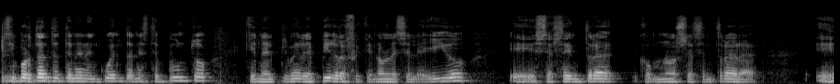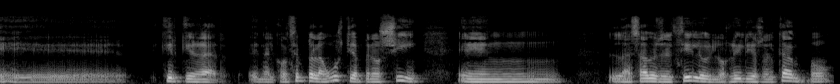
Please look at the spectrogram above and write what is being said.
Es importante tener en cuenta en este punto que en el primer epígrafe que no les he leído eh, se centra, como no se centrara eh, Kierkegaard en el concepto de la angustia, pero sí en las aves del cielo y los lirios del campo,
